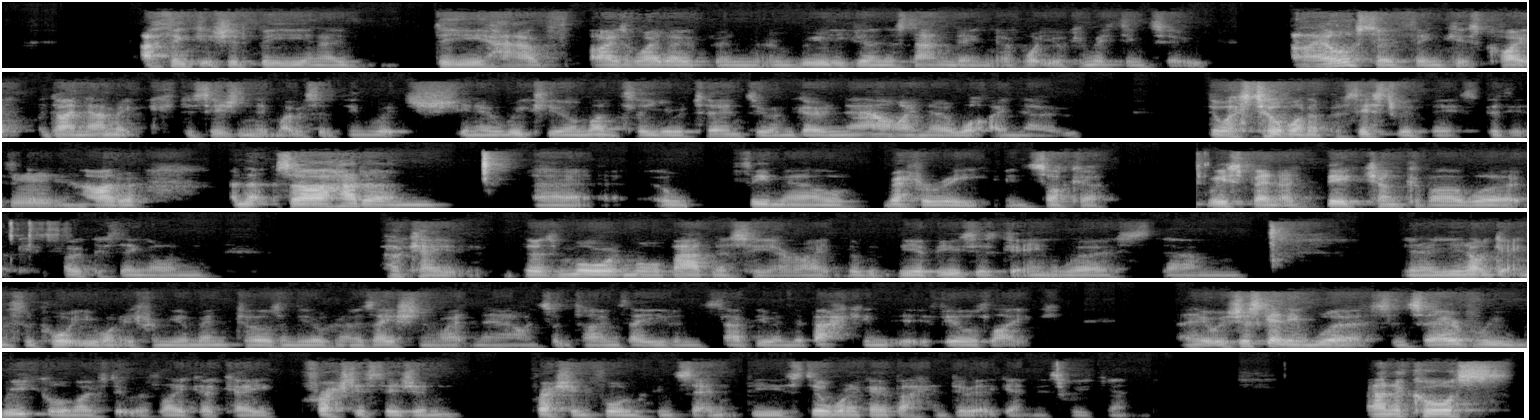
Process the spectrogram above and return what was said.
I think it should be you know do you have eyes wide open a really good understanding of what you're committing to And I also think it's quite a dynamic decision. It might be something which, you know, weekly or monthly you return to and go, now I know what I know. Do I still want to persist with this? Because it's mm. getting harder. And that, so I had um, uh, a female referee in soccer. We spent a big chunk of our work focusing on, okay, there's more and more badness here, right? The, the abuse is getting worse. Um, you know, you're not getting the support you wanted from your mentors and the organization right now. And sometimes they even stab you in the back, and it feels like and it was just getting worse. And so every week almost it was like, okay, fresh decision, fresh informed consent. Do you still want to go back and do it again this weekend? And of course,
